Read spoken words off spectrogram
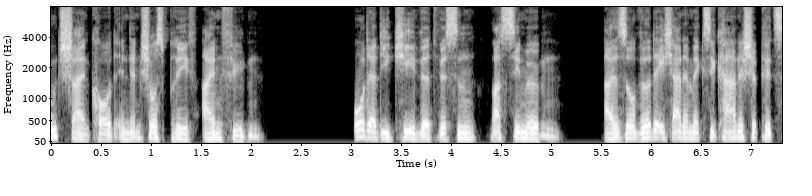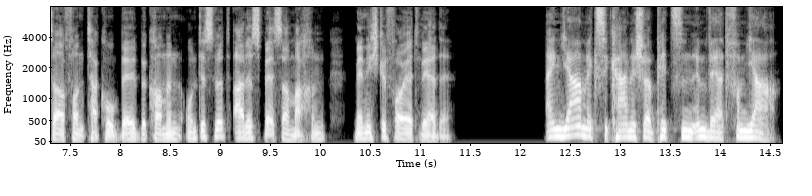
Gutscheincode in den Schussbrief einfügen. Oder die Key wird wissen, was sie mögen. Also würde ich eine mexikanische Pizza von Taco Bell bekommen und es wird alles besser machen, wenn ich gefeuert werde. Ein Jahr mexikanischer Pizzen im Wert von Jahr.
